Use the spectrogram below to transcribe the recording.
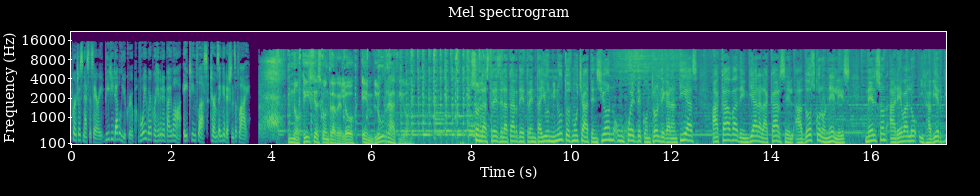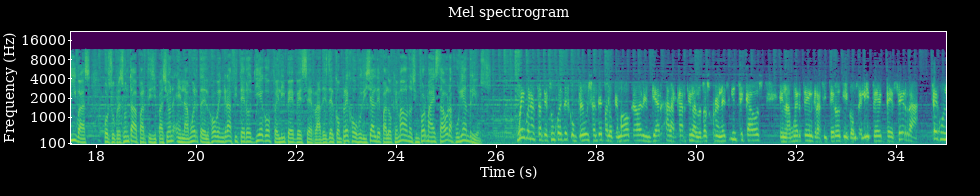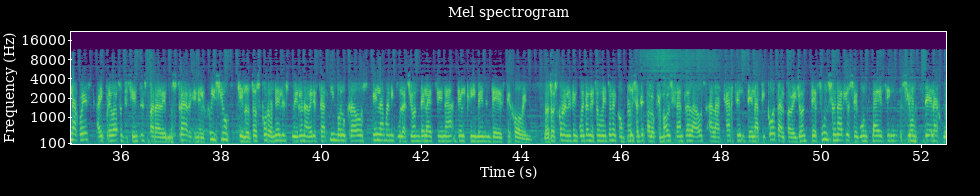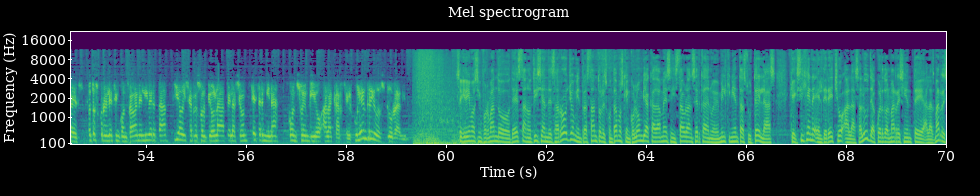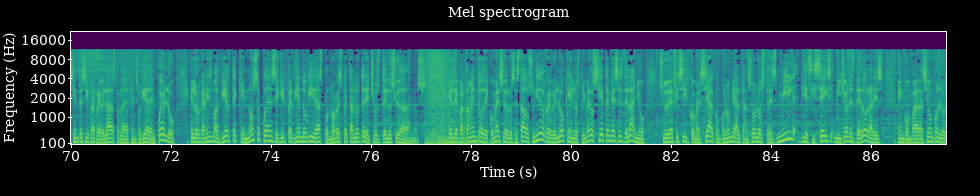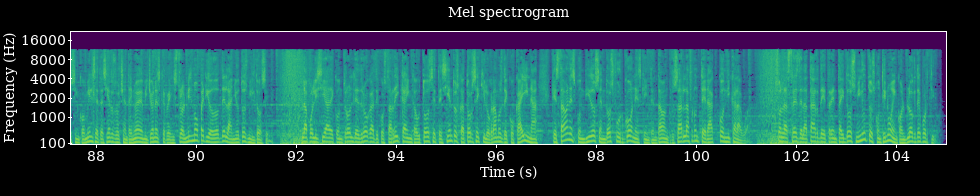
No purchase necessary. VGW Group. Void where prohibited by law. 18 plus. Terms and conditions apply. Noticias contra reloj en Blue Radio. Son las 3 de la tarde, 31 minutos. Mucha atención. Un juez de control de garantías acaba de enviar a la cárcel a dos coroneles, Nelson Arevalo y Javier Vivas, por su presunta participación en la muerte del joven grafitero Diego Felipe Becerra. Desde el complejo judicial de Paloquemao nos informa a esta hora Julián Ríos. Muy buenas tardes. Un juez del complejo judicial de Paloquemao acaba de enviar a la cárcel a los dos coroneles implicados en la muerte del grafitero Diego Felipe Becerra. Según la juez, hay pruebas suficientes para demostrar en el juicio que los dos coroneles pudieron haber estado involucrados en la manipulación de la escena del crimen de este joven. Los dos coroneles se encuentran en este momento en el complejo de Paloquemao y serán trasladados a la cárcel de La Picota, al pabellón de funcionarios según la designación de la juez. Los dos coroneles se encontraban en libertad y hoy se resolvió la apelación que termina con su envío a la cárcel. Julián Ríos, Blue Radio. Seguiremos informando de esta noticia en desarrollo. Mientras tanto, les contamos que en Colombia cada mes se instauran cerca de 9.500 tutelas que exigen el derecho a la salud, de acuerdo al más reciente, a las más recientes cifras reveladas por la Defensoría del Pueblo. El organismo advierte que no se pueden seguir perdiendo vidas por no respetar los derechos de los ciudadanos. El Departamento de Comercio de los Estados Unidos reveló que en los primeros siete meses del año su déficit comercial con Colombia alcanzó los 3.016 millones de dólares en comparación con los 5.789 millones que registró el mismo periodo del año 2012. La Policía de Control de Drogas de Costa Rica incautó 714 kilogramos de cocaína que estaban escondidos en dos furgones que intentaban cruzar la frontera con Nicaragua. Son las 3 de la tarde, 32 minutos. Continúen con el Blog Deportivo.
